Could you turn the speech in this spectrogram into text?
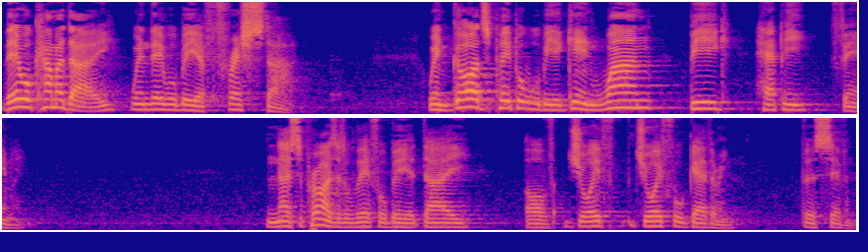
There will come a day when there will be a fresh start. When God's people will be again one big, happy family. No surprise, it'll therefore be a day of joy, joyful gathering. Verse 7.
